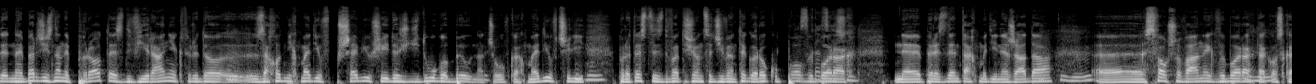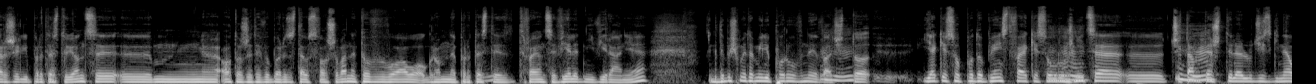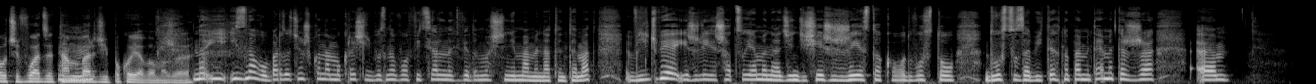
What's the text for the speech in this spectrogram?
e, najbardziej znany protest w Iranie, który do e, zachodnich mediów przebił się i dość długo był na czołówkach mediów, czyli mhm. protesty z 2009 roku po Zgadza wyborach się. E, prezydenta Ahmadinejada, sfałszowanych wyborach, tak oskarżyli protestujący o to, że te wybory zostały sfałszowane, to wywołało ogromne protesty trwające wiele dni w Iranie. Gdybyśmy to mieli porównywać, mm -hmm. to y, jakie są podobieństwa, jakie są mm -hmm. różnice? Y, czy tam mm -hmm. też tyle ludzi zginęło, czy władze tam mhm. bardziej pokojowo może? No i, i znowu, bardzo ciężko nam określić, bo znowu oficjalnych wiadomości nie mamy na ten temat. W liczbie, jeżeli szacujemy na dzień dzisiejszy, że jest to około 200, 200 zabitych, no pamiętajmy też, że... Um,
